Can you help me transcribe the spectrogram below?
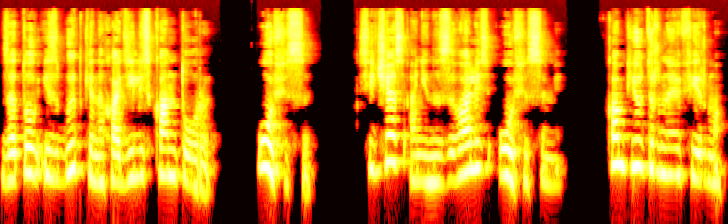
Зато в избытке находились конторы, офисы. Сейчас они назывались офисами. Компьютерная фирма,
